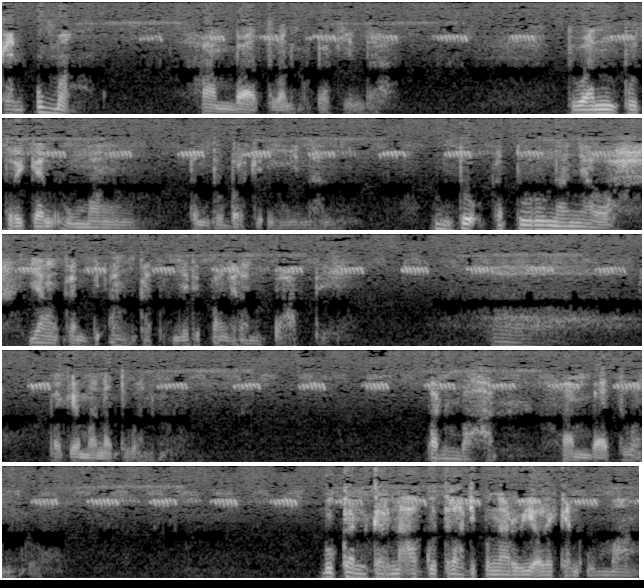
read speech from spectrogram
Ken Umang. Hamba tuanku Baginda. Tuan Putri Ken Umang tentu berkeinginan untuk keturunannya lah yang akan diangkat menjadi pangeran Pati. Oh, bagaimana tuanku? Panembahan. Hamba tuanku. Bukan karena aku telah dipengaruhi oleh Ken Umang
